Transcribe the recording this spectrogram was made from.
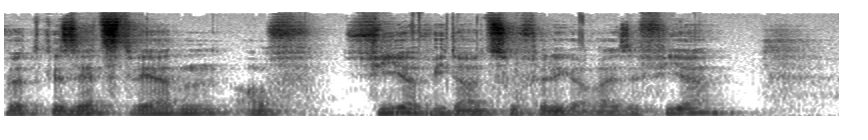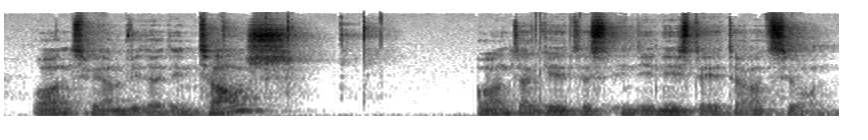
wird gesetzt werden auf 4, wieder zufälligerweise 4. Und wir haben wieder den Tausch. Und dann geht es in die nächste Iteration.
